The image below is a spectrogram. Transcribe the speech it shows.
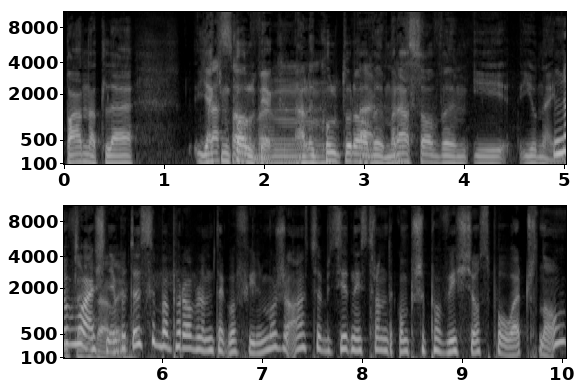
pas na tle jakimkolwiek, Rasowym, ale kulturowym, tak, tak. rasowym i you name No it. właśnie, dalej. bo to jest chyba problem tego filmu, że on chce być z jednej strony taką przypowieścią społeczną,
